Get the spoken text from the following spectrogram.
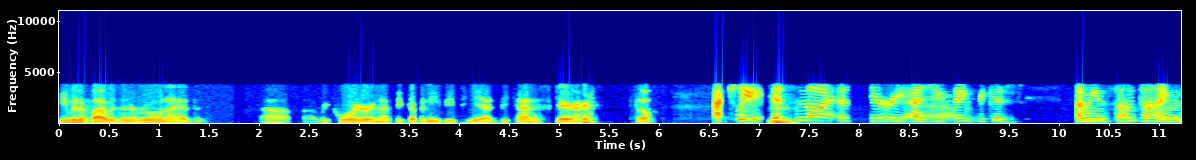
even if I was in a room and I had uh, a recorder and I picked up an EVP, I'd be kind of scared. So Actually, it's not as scary as you think because I mean, sometimes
